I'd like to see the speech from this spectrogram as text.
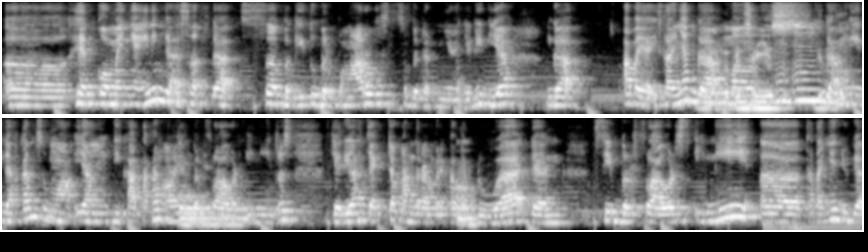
uh, hand comment-nya ini nggak se- nggak sebegitu berpengaruh sebenarnya. Jadi dia nggak apa ya istilahnya nggak mm-mm, gitu. mengindahkan semua yang dikatakan oleh Oh. Berflower ini. Terus jadilah cekcok antara mereka Hmm. berdua dan si Berflowers ini uh, katanya juga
